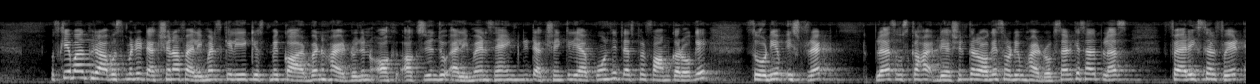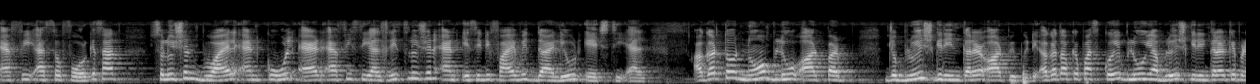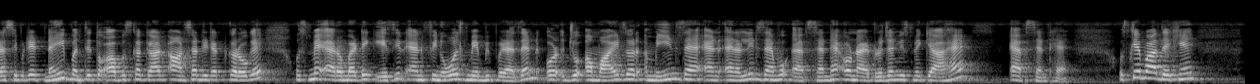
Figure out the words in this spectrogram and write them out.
उसके बाद फिर आप उसमें डिटेक्शन ऑफ़ एलिमेंट्स के लिए कि उसमें कार्बन हाइड्रोजन ऑक्सीजन जो एलिमेंट्स हैं, इनकी डिटेक्शन के लिए आप कौन से टेस्ट परफॉर्म करोगे? सोडियम एक्सट्रैक्ट प्लस उसका रिएक्शन करवाओगे सोडियम हाइड्रोक्साइड के साथ plus ferric sulphate F E S O four के साथ. Solution boil and cool add F E C L three solution and five with dilute H C L अगर तो no blue और पर जो ब्लूइश ग्रीन कलर और PPT अगर तो आपके पास कोई ब्लू या ब्लूइश ग्रीन कलर के प्रेसिपिटेट नहीं बनते तो आप उसका क्या आंसर डिटेक्ट करोगे? उसमें एरोमेटिक एसिड एंड फिनोल्स में भी प्रेजेंट और जो अमाइड्स और अमीन्स हैं एंड एनालिड्स हैं, वो एबसेंट हैं और नाइट्रोजन भी इसमें क्या है? एबसेंट है। उसके बाद देखें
